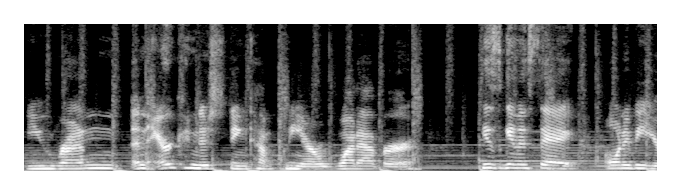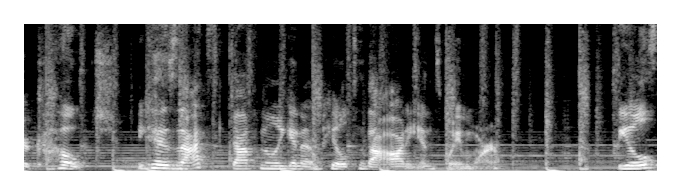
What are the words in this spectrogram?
you run an air conditioning company or whatever, he's gonna say, I wanna be your coach, because that's definitely gonna appeal to that audience way more. Feels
